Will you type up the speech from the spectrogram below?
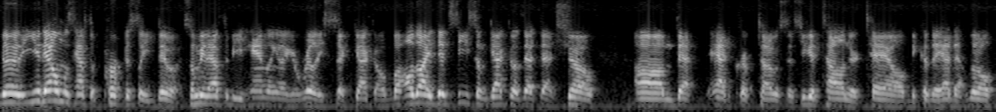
the, you'd almost have to purposely do it. Somebody'd have to be handling like a really sick gecko. But although I did see some geckos at that show um, that had cryptosis, you could tell in their tail because they had that little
